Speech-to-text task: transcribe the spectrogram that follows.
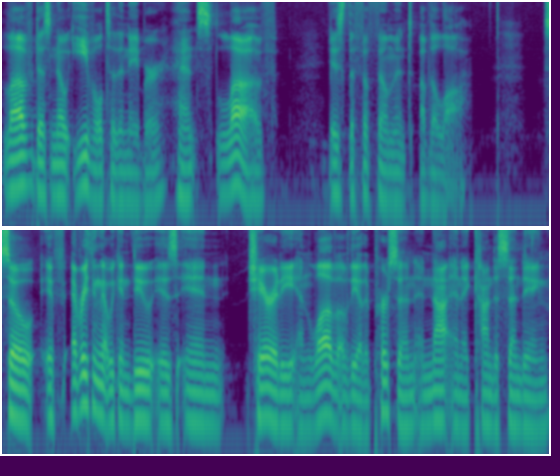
Love does no evil to the neighbor, hence love is the fulfillment of the law. So if everything that we can do is in charity and love of the other person and not in a condescending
